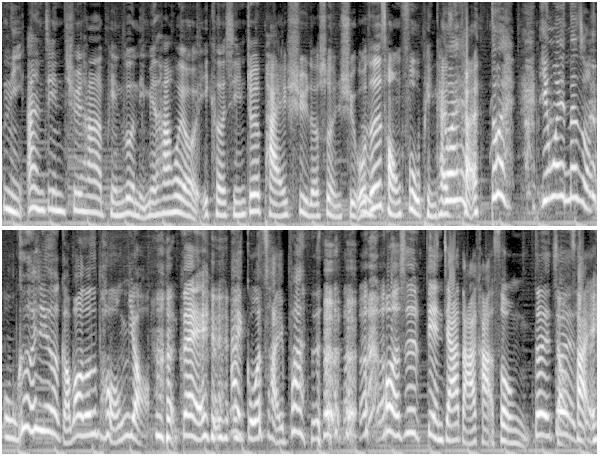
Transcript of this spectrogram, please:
你按进去他的评论里面，他会有一颗星，就是排序的顺序。我都是从负评开始看，对，因为那种五颗星的，搞不好都是朋友，对，爱国裁判，或者是店家打卡送对小菜，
